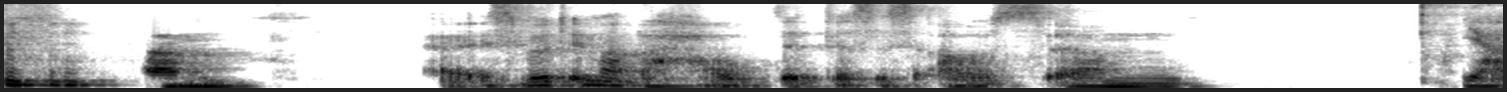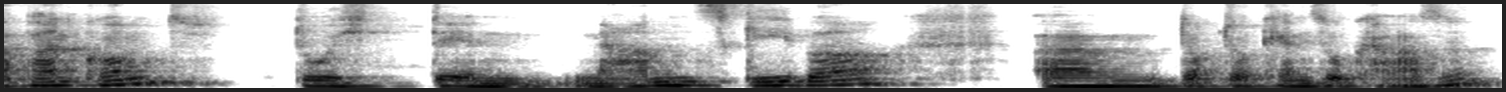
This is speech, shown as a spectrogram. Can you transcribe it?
ähm, äh, es wird immer behauptet, dass es aus ähm, Japan kommt durch den Namensgeber ähm, Dr. Kenzo Kase.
